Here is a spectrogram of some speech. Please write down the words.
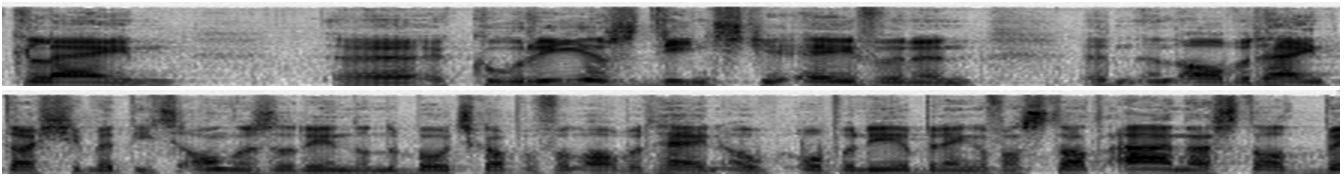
klein uh, couriersdienstje even een, een, een, Albert Heijn tasje met iets anders erin dan de boodschappen van Albert Heijn op, op en neer brengen van stad A naar stad B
